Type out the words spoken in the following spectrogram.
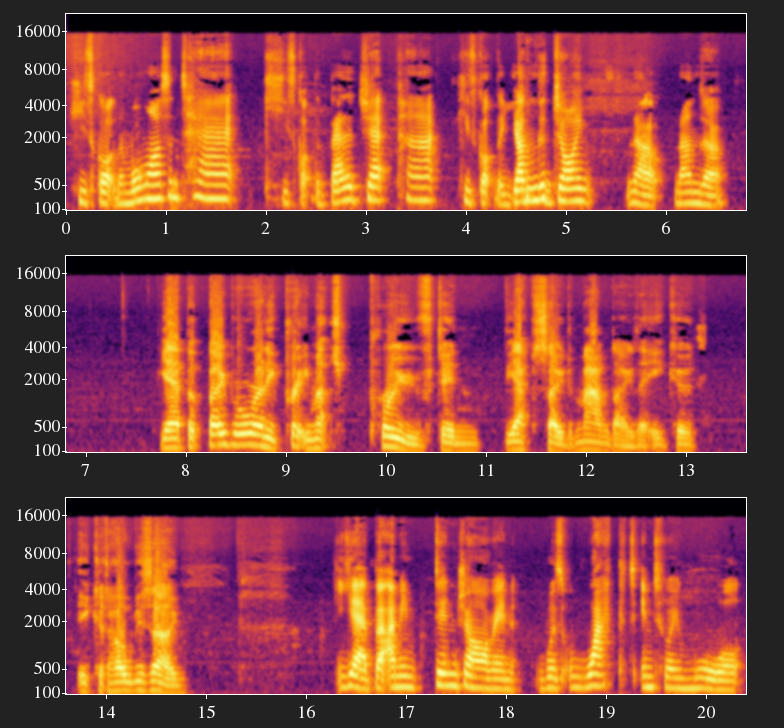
He's got the more modern tech. He's got the better jetpack. He's got the younger joints. No, Mando. Yeah, but Boba already pretty much proved in the episode of Mando that he could he could hold his own. Yeah, but I mean, Din Djarin was whacked into a wall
